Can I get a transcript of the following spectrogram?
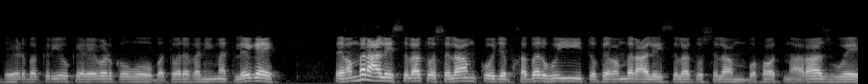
بھیڑ بکریوں کے ریوڑ کو وہ بطور غنیمت لے گئے۔ پیغمبر علیہ السلاۃ والسلام کو جب خبر ہوئی تو پیغمبر علیہ السلاۃ والسلام بہت ناراض ہوئے۔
